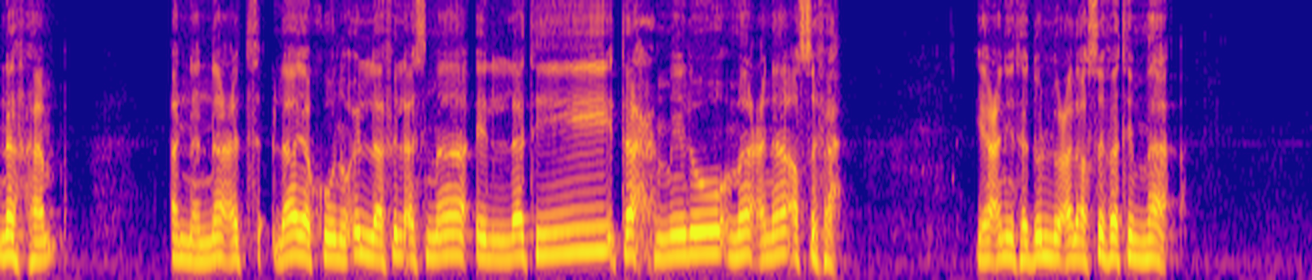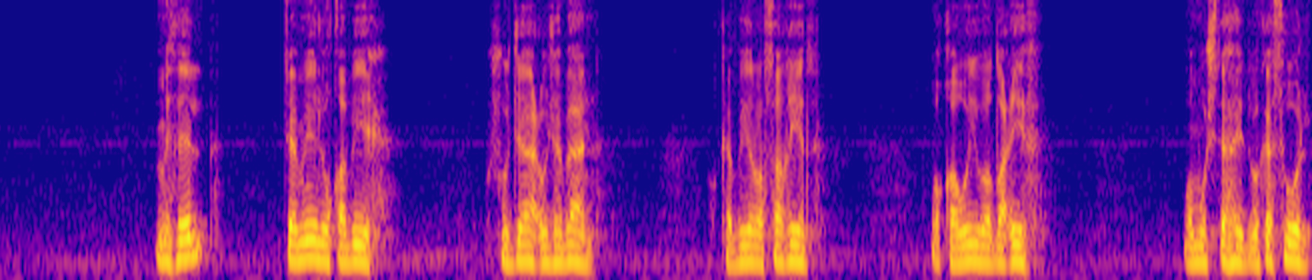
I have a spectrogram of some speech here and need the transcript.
نفهم أن النعت لا يكون إلا في الأسماء التي تحمل معنى الصفة يعني تدل على صفة ما. مثل جميل قبيح شجاع جبان وكبير وصغير وقوي وضعيف ومجتهد وكسول.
